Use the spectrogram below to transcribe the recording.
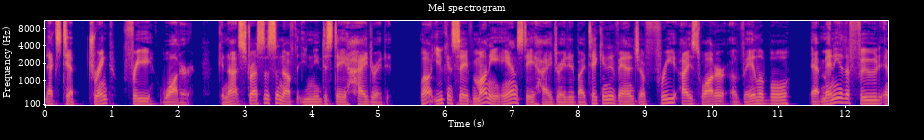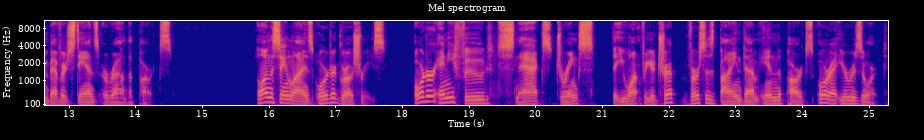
Next tip drink free water. Cannot stress this enough that you need to stay hydrated. Well, you can save money and stay hydrated by taking advantage of free ice water available at many of the food and beverage stands around the parks. Along the same lines, order groceries. Order any food, snacks, drinks that you want for your trip versus buying them in the parks or at your resort.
